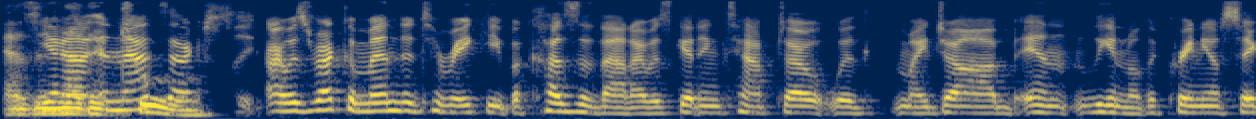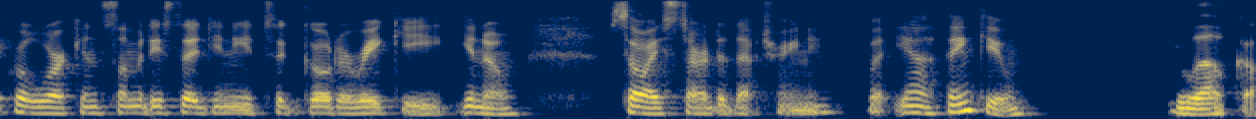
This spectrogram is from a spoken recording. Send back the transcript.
as yeah, another and tool. that's actually I was recommended to Reiki because of that. I was getting tapped out with my job and you know the craniosacral work, and somebody said you need to go to Reiki, you know. So I started that training. But yeah, thank you. You're welcome.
